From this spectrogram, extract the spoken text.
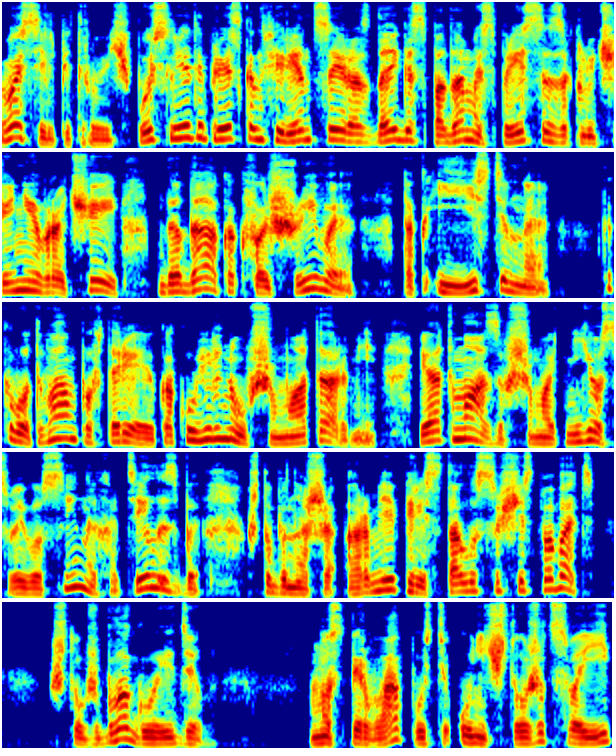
Василий Петрович, после этой пресс-конференции раздай господам из прессы заключение врачей. Да-да, как фальшивое, так и истинное. Так вот, вам, повторяю, как увильнувшему от армии и отмазавшему от нее своего сына, хотелось бы, чтобы наша армия перестала существовать. Что ж, благое дело. Но сперва пусть уничтожат свои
